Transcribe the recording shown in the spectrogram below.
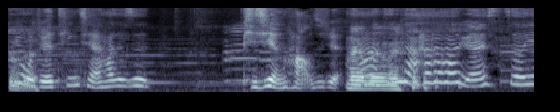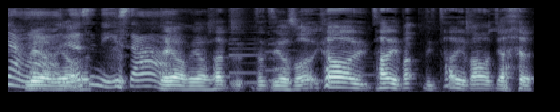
因为我觉得听起来他就是脾气很好，就觉得啊，真的，哈哈哈，原来是这样啊，原来是泥沙。啊没有没有，他只他只有说，靠，你差点把你差点把我家的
